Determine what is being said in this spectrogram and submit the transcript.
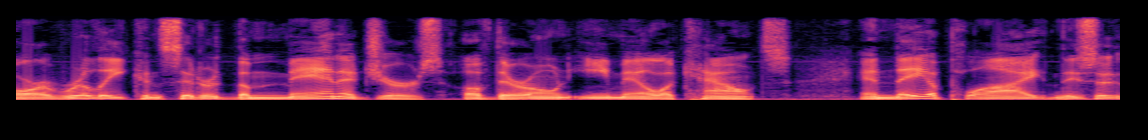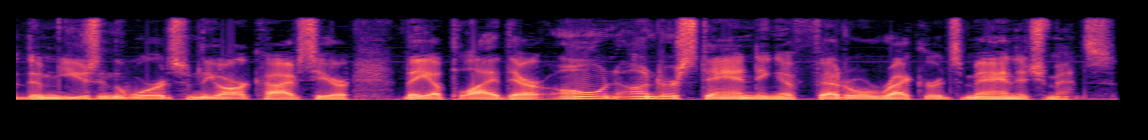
are really considered the managers of their own email accounts and they apply these are them using the words from the archives here they apply their own understanding of federal records management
